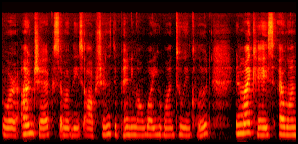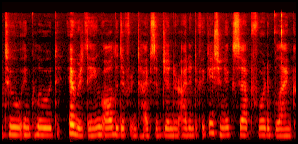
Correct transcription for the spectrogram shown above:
or uncheck some of these options depending on what you want to include. In my case, I want to include everything, all the different types of gender identification except for the blank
